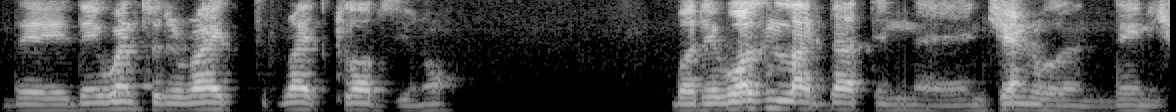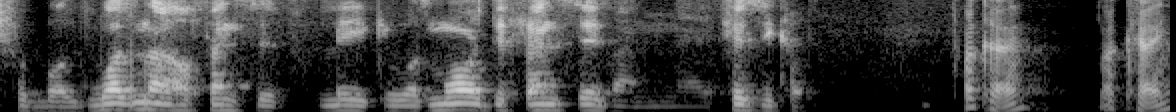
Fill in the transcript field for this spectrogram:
they they went to the right right clubs you know but it wasn't like that in uh, in general in Danish football. It wasn't an offensive league. It was more defensive and uh, physical. Okay, okay.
